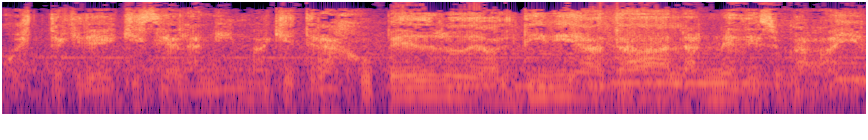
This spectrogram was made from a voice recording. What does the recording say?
Cuesta creer que sea la misma que trajo Pedro de Valdivia atada al arnés de su caballo.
